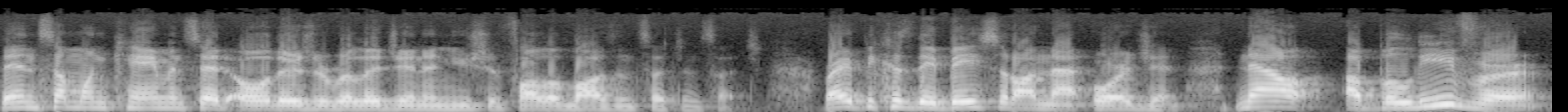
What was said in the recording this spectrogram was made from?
then someone came and said, oh, there's a religion and you should follow laws and such and such. Right? Because they base it on that origin. Now, a believer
